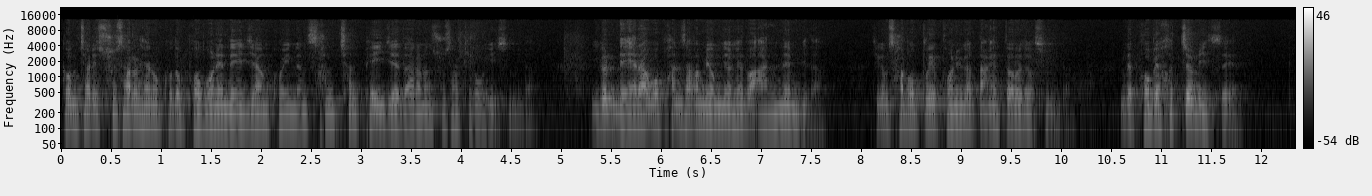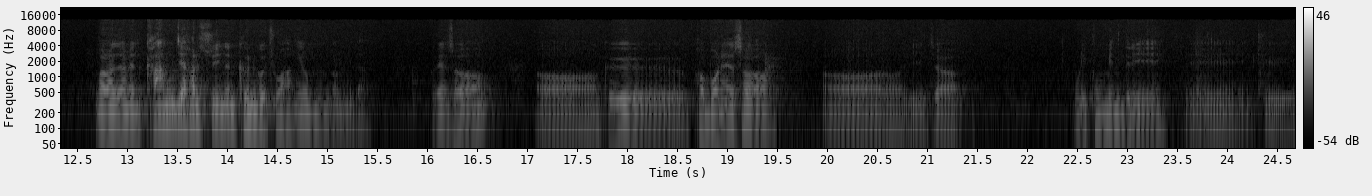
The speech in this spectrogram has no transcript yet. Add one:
검찰이 수사를 해놓고도 법원에 내지 않고 있는 3천 페이지에 달하는 수사 기록이 있습니다. 이걸 내라고 판사가 명령해도 안 냅니다. 지금 사법부의 권위가 땅에 떨어졌습니다. 근데 법에 허점이 있어요. 말하자면 강제할 수 있는 근거 조항이 없는 겁니다. 그래서 어, 그 법원에서 어, 이저 우리 국민들이 이, 그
